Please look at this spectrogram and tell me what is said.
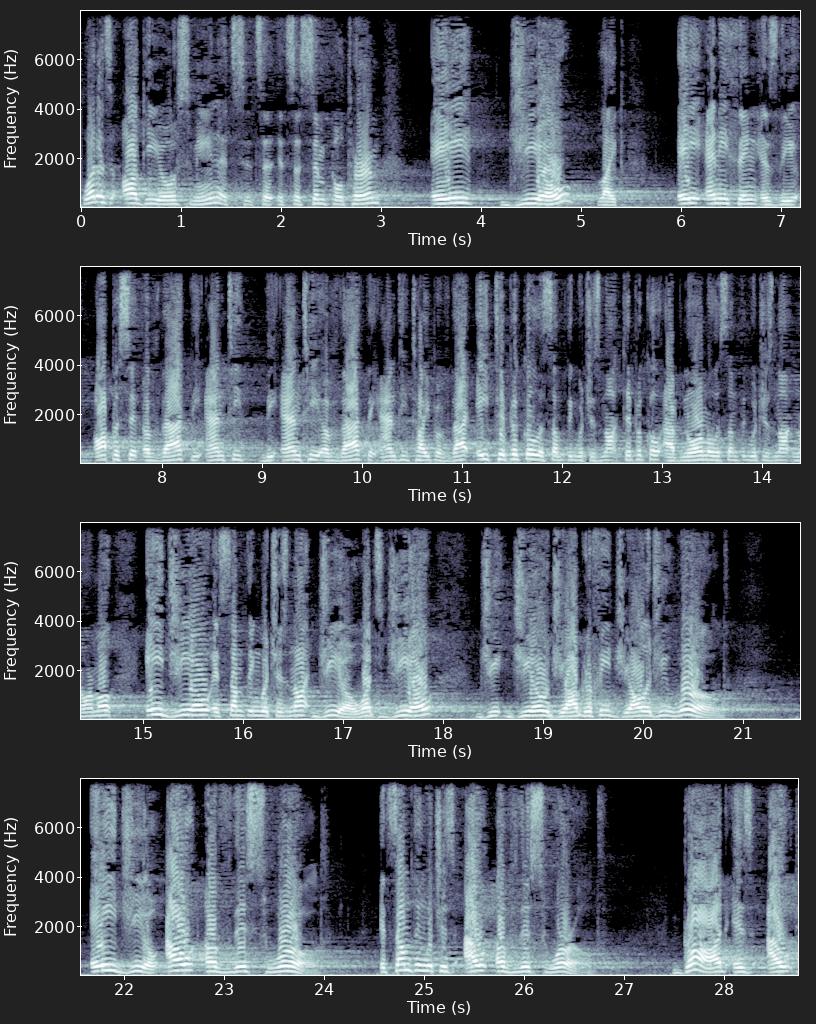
What does agios mean? It's, it's, a, it's a simple term. A geo, like a anything is the opposite of that, the anti, the anti of that, the anti-type of that. Atypical is something which is not typical. Abnormal is something which is not normal. Ageo is something which is not geo. What's geo? Ge- geo, geography, geology, world. Ageo, out of this world. It's something which is out of this world. God is out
